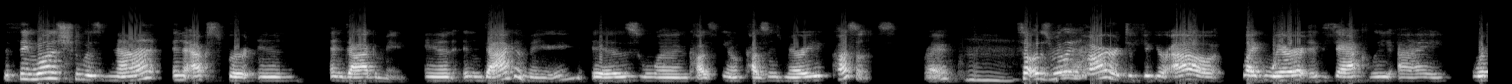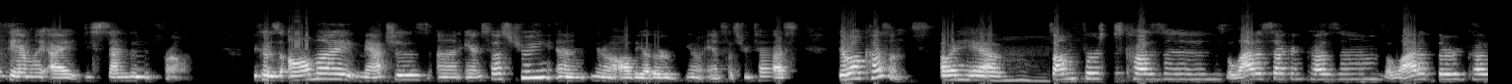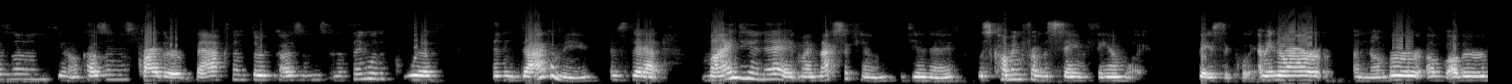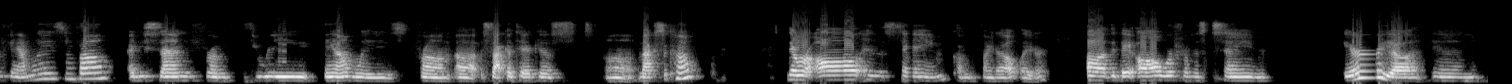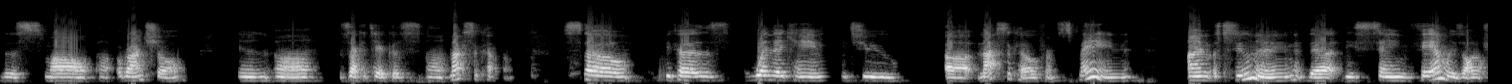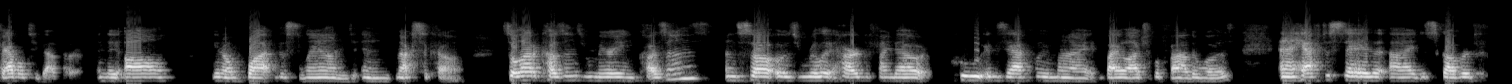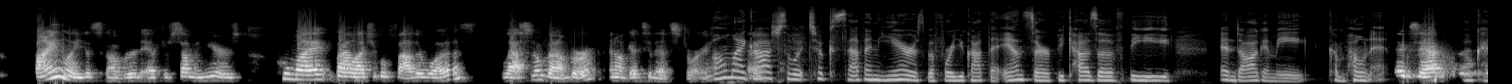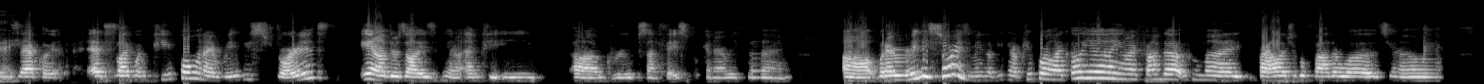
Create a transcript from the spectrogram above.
The thing was, she was not an expert in endogamy, and endogamy is when cous- you know cousins marry cousins, right? Mm. So it was really hard to figure out like where exactly I, what family I descended from because all my matches on ancestry and you know all the other you know ancestry tests they're all cousins. I would have mm. some first cousins a lot of second cousins a lot of third cousins you know cousins farther back than third cousins. And the thing with with endogamy is that my dna my mexican dna was coming from the same family basically. I mean, there are a number of other families involved. I descend from three families from uh, Zacatecas, uh, Mexico. They were all in the same, come to find out later, uh, that they all were from the same area in this small uh, rancho in uh, Zacatecas, uh, Mexico. So, because when they came to Mexico from Spain, I'm assuming that these same families all traveled together and they all, you know, bought this land in Mexico. So a lot of cousins were marrying cousins. And so it was really hard to find out who exactly my biological father was. And I have to say that I discovered, finally discovered after seven years, who my biological father was last November. And I'll get to that story. Oh my gosh. So it took seven years before you got the answer because of the endogamy component. Exactly. Okay. Exactly. It's like when people, when I read these stories, you know, there's all these, you know, NPE uh, groups on Facebook and everything. Uh, when I read these stories, I mean, you know, people are like, "Oh yeah, you know, I found out who my biological father was." You know,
